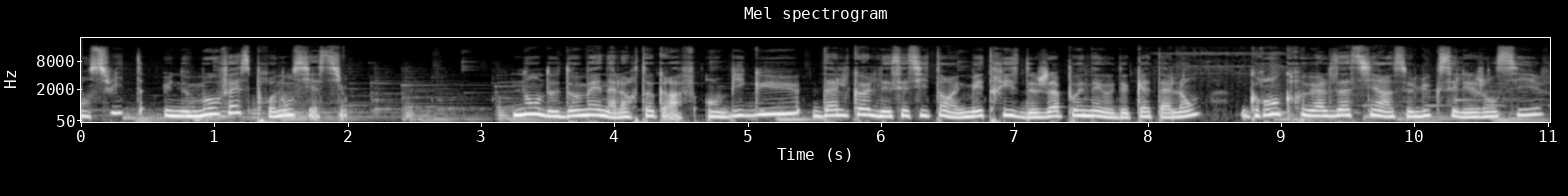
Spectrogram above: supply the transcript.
Ensuite, une mauvaise prononciation. Nom de domaine à l'orthographe ambiguë, d'alcool nécessitant une maîtrise de japonais ou de catalan, grand cru alsacien à se luxer les gencives,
